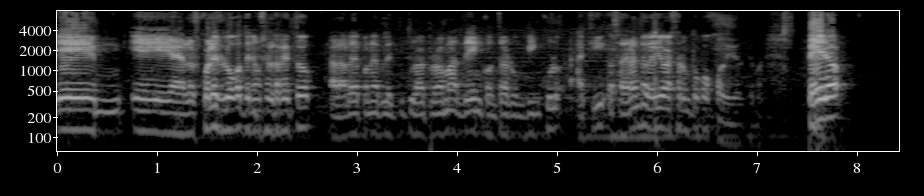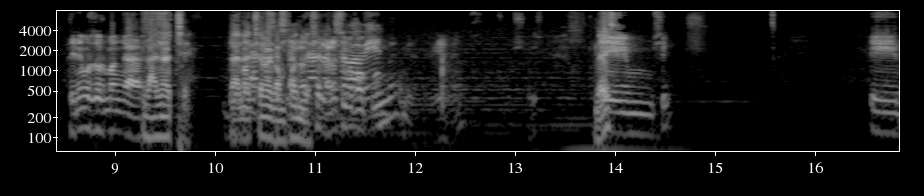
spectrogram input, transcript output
eh, eh, a los cuales luego tenemos el reto, a la hora de ponerle el título al programa, de encontrar un vínculo. Aquí os adelanto que hoy va a estar un poco jodido el tema. Pero tenemos dos mangas. La noche. La noche me La confunde. noche, la noche me confunde. bien. Mira, qué bien, ¿eh? ¿Ves? Eh, sí. Eh,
